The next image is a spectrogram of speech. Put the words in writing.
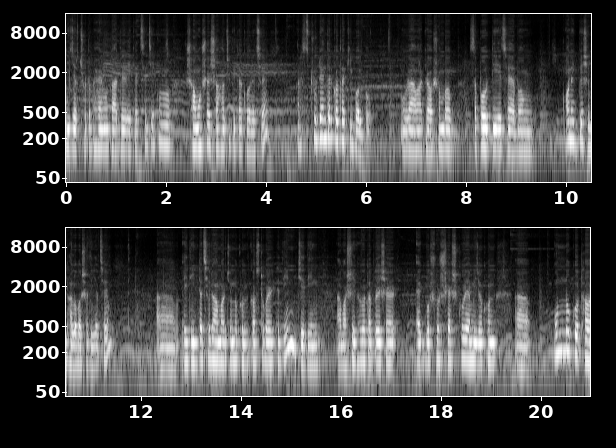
নিজের ছোট ভাইয়ের মতো আগলে রেখেছে, যে কোনো সমস্যায় সহযোগিতা করেছে। আর স্টুডেন্টদের কথা কি বলব? ওরা আমাকে অসম্ভব সাপোর্ট দিয়েছে এবং অনেক বেশি ভালোবাসা দিয়েছে। এই দিনটা ছিল আমার জন্য খুবই কষ্টকর একটা দিন। যেদিন আমার শিক্ষকতা পেশার এক বছর শেষ করে আমি যখন অন্য কোথাও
